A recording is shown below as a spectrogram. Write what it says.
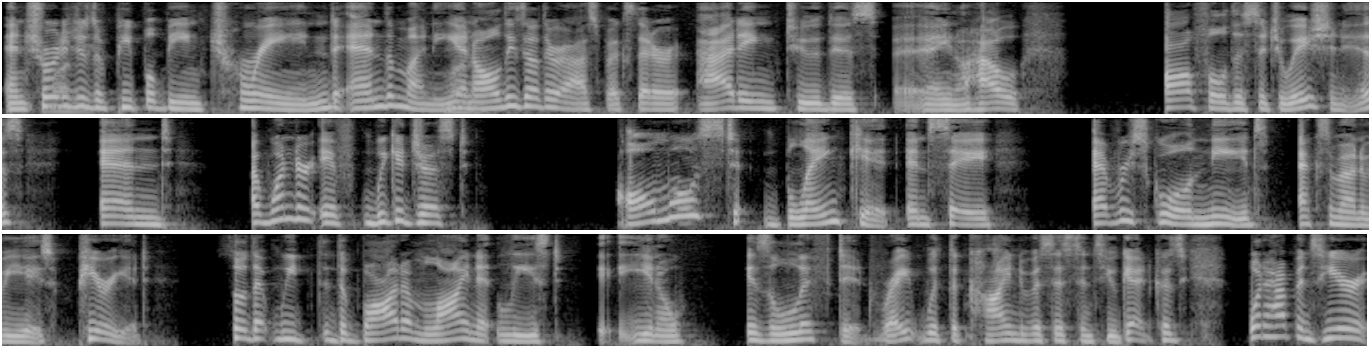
and shortages money. of people being trained, and the money, money, and all these other aspects that are adding to this. Uh, you know how awful the situation is, and I wonder if we could just almost blanket and say every school needs X amount of EAs, period. So that we, the bottom line at least, you know, is lifted, right, with the kind of assistance you get. Because what happens here,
